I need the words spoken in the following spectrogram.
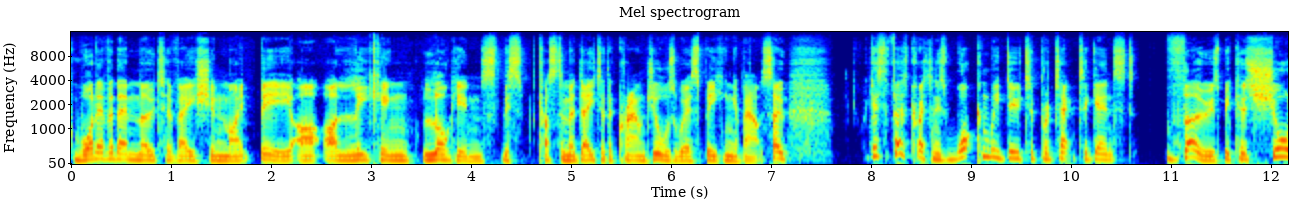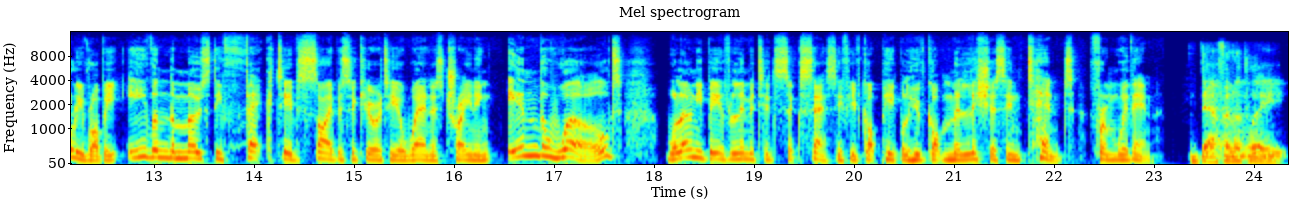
whatever their motivation might be, are, are leaking logins, this customer data, the crown jewels we're speaking about. So I guess the first question is what can we do to protect against those? Because surely, Robbie, even the most effective cybersecurity awareness training in the world will only be of limited success if you've got people who've got malicious intent from within. Definitely.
